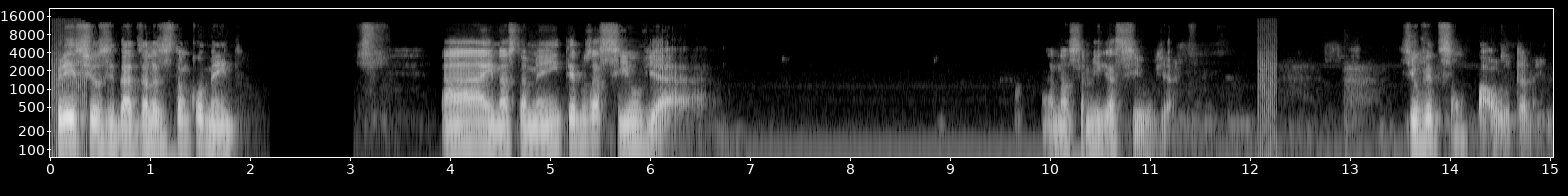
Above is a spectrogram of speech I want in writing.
Preciosidades, elas estão comendo. Ah, e nós também temos a Silvia. A nossa amiga Silvia. Silvia de São Paulo também.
